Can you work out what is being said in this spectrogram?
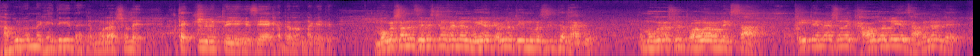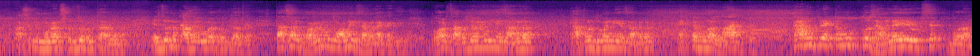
হাবুর রান্না খাইতে গিয়ে মোরা আসলে বিরক্ত হয়ে গেছে, এক হাতে রান্না খাইতে। মোগের সামনে সেমিস্টার ফাইনাল মেয়ের ক্যাবিনেট তো ইউনিভার্সিটিতে থাকব। তো মোগের আসলে পড়ার অনেক চাপ। এই টাইমে আসলে খাওয়া দাওয়া লইয়ে ঝামেলা হইলে আসলে মোরা সহ্য করতে পারব না। এর জন্য কাজের বুয়া খুব দরকার। তাছাড়া ঘরের মধ্যে অনেক ঝামেলা কাকি ঘর ঝাড়ু দেওয়া নিয়ে ঝামেলা, কাপড় ধোয়া নিয়ে ঝামেলা, একটা বুয়া লাগবে। তার উপরে একটা উৎকো ঝামেলা উঠছে বোরান।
